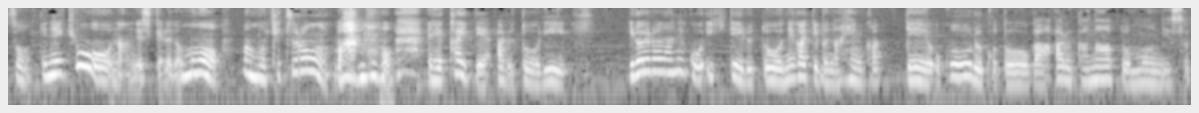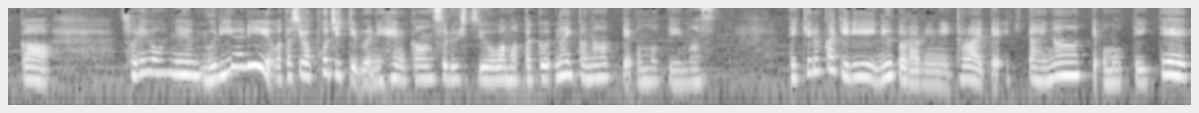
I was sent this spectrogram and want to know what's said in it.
そうでね今日なんですけれども、まあ、もう結論はもう、えー、書いてある通りいろいろなねこう生きているとネガティブな変化って起こることがあるかなと思うんですがそれをね無理やり私はポジティブに変換する必要は全くないかなって思っています。できる限りニュートラルに捉えていきたいなって思っていて、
